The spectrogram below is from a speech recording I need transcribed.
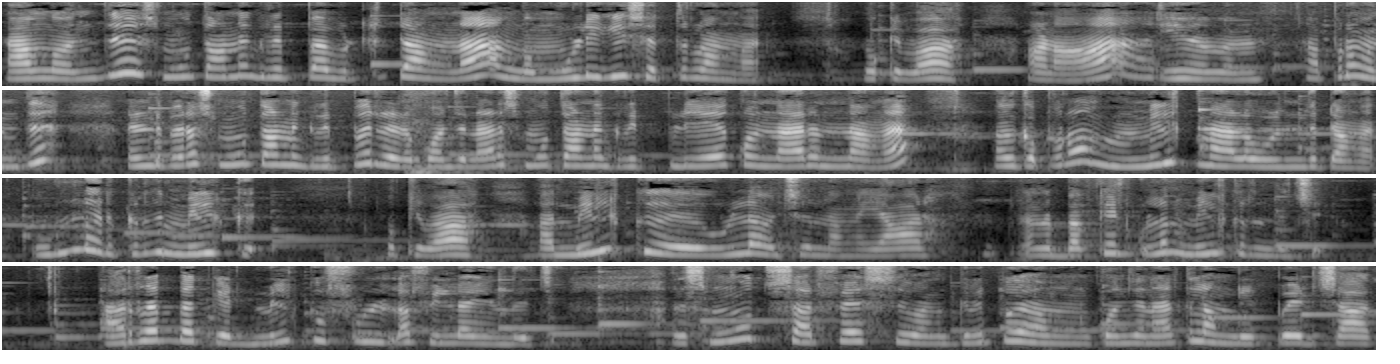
அவங்க வந்து ஸ்மூத்தான க்ரிப்பை விட்டுட்டாங்கன்னா அவங்க முழுகி செத்துருவாங்க. ஓகேவா ஆனால் அப்புறம் வந்து ரெண்டு பேரும் ஸ்மூத்தான grip கொஞ்ச நேரம் ஸ்மூத்தான க்ரிப்லேயே கொஞ்ச நேரம் இருந்தாங்க. அதுக்கப்புறம் மில்க் மேலே விழுந்துட்டாங்க உள்ளே இருக்கிறது மில்க்கு ஓகேவா மில்க்கு உள்ளே வச்சுருந்தாங்க. யார்? அந்த பக்கெட்டுக்குள்ளே மில்க் இருந்துச்சு. அரை பக்கெட் மில்க்கு ஃபுல்லாக ஃபில் ஆகிருந்துச்சு அது ஸ்மூத் சர்ஃபேஸ் அந்த க்ரிப்பு அவங்க கொஞ்ச நேரத்தில் அவங்களுக்கு போயிடுச்சா?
